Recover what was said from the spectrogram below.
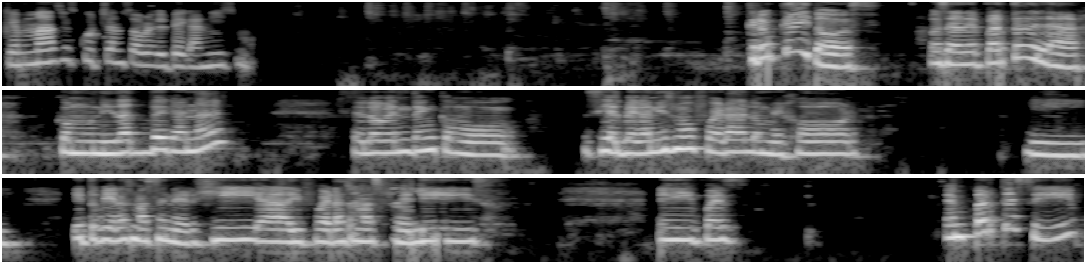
que más escuchan sobre el veganismo? Creo que hay dos. O sea, de parte de la comunidad vegana, te lo venden como si el veganismo fuera lo mejor y, tuvieras más energía y fueras más feliz. Y pues, en parte sí,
